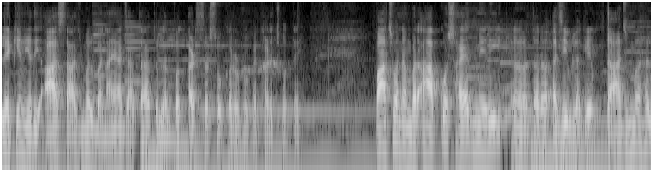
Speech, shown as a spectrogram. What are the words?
लेकिन यदि आज ताजमहल बनाया जाता तो लगभग अड़सठ करोड़ रुपए खर्च होते। पांचवा नंबर, आपको शायद मेरी तरह अजीब लगे, ताजमहल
